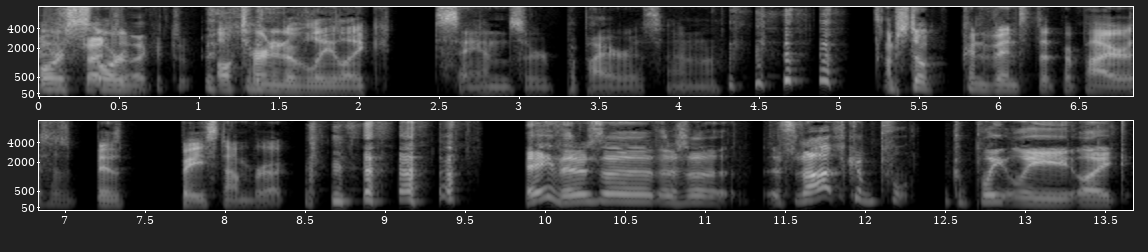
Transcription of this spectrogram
Or or to- I could- Alternatively, like Sans or papyrus. I don't know. I'm still convinced that papyrus is, is based on Brooke. hey, there's a there's a it's not com- completely like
